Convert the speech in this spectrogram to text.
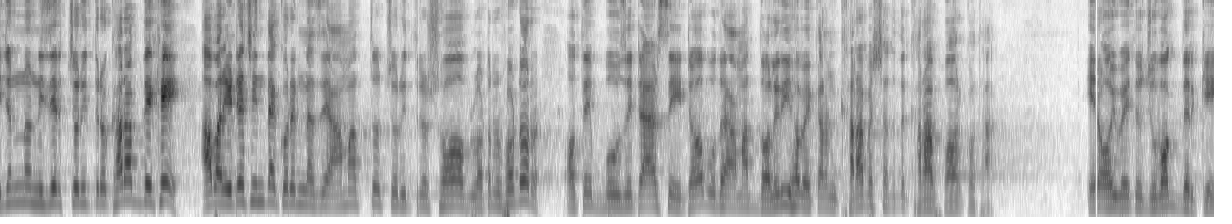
এজন্য নিজের চরিত্র খারাপ দেখে আবার এটা চিন্তা করেন না যে, আমার তো চরিত্র সব লটর ফটর, অতএব বউ যেটা আসছে এটাও বোধহয় আমার দলেরই হবে, কারণ খারাপের সাথে তো খারাপ হওয়ার কথা। এর অবিবাহিত যুবকদেরকে,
